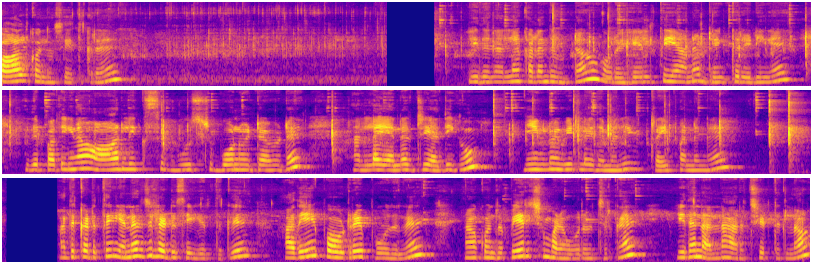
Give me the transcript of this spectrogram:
பால் கொஞ்சம் சேர்த்துக்கிறேன். இது நல்லா கலந்து விட்டால் ஒரு ஹெல்த்தியான ட்ரிங்க் ரெடிங்க இது பார்த்திங்கன்னா ஹார்லிக்ஸ் பூஸ்ட் போன்விட்டா விட நல்ல எனர்ஜி அதிகம். நீங்களும் வீட்டில் இதே மாதிரி ட்ரை பண்ணுங்கள் அதுக்கடுத்து எனர்ஜி லட்டு செய்கிறதுக்கு அதே பவுடரே போதுங்க. நான் கொஞ்சம் பேரிச்சம்பழம் ஊற வச்சுருக்கேன். இதை நல்லா அரைச்சி எடுத்துக்கலாம்.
